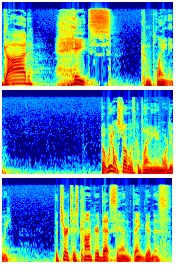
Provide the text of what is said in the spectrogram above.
God hates complaining. But we don't struggle with complaining anymore, do we? The church has conquered that sin. Thank goodness.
